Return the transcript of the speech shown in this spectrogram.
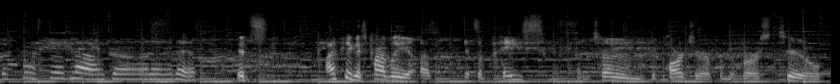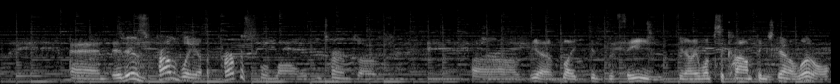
"The quest of love," da, da, da. it's, I think it's probably a, it's a pace and tone departure from the first two, and it is probably a purposeful lull in terms of, uh, yeah, like the theme. You know, he wants to calm things down a little,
